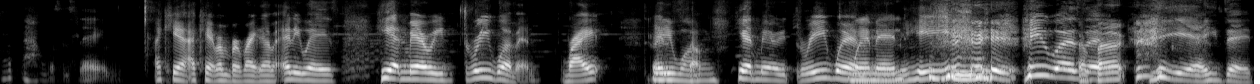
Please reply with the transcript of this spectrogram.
What the hell was his name? I can't I can't remember right now. But anyways, he had married three women, right? Three and so- women. He had married three women. Women. He he was a- yeah he did.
